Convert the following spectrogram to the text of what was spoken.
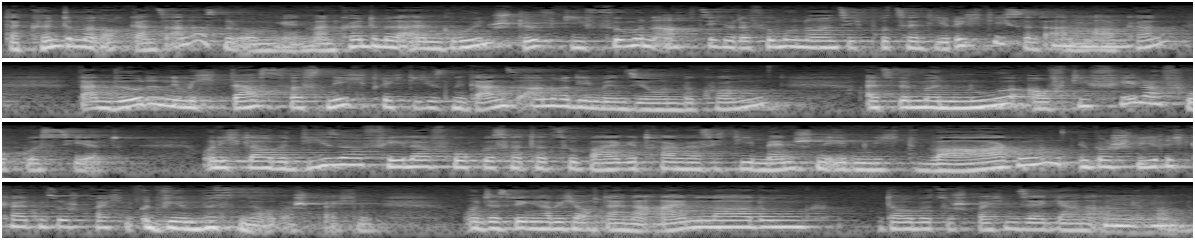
Da könnte man auch ganz anders mit umgehen. Man könnte mit einem Grünstift die 85 oder 95 Prozent, die richtig sind, anmarkern. Mhm. Dann würde nämlich das, was nicht richtig ist, eine ganz andere Dimension bekommen, als wenn man nur auf die Fehler fokussiert. Und ich glaube, dieser Fehlerfokus hat dazu beigetragen, dass sich die Menschen eben nicht wagen, über Schwierigkeiten zu sprechen. Und wir müssen darüber sprechen. Und deswegen habe ich auch deine Einladung, darüber zu sprechen, sehr gerne angenommen.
